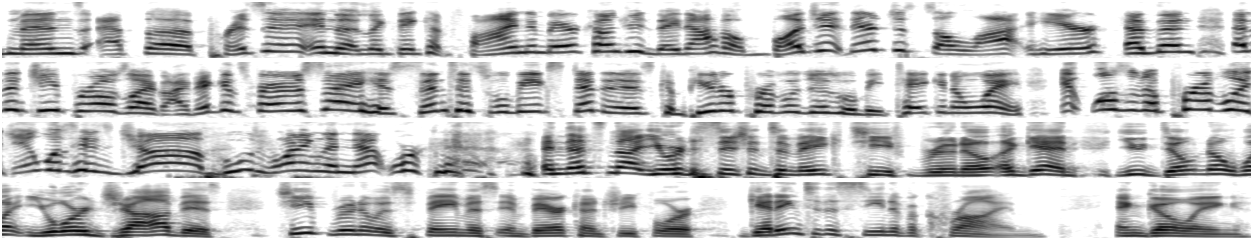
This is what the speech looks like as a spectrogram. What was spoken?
men's at the prison in the uh, like they could find in Bear Country? Did they not have a budget? There's just a lot here. And then and then Chief Bro's like, I think it's fair to say his sentence will be extended. His computer privileges will be taken away. It wasn't a privilege. It was his job. Who's running the network now? And that's not your decision to make, Chief Bruno. Again, you don't know what your job is. Chief Bruno is famous in Bear Country for getting to the scene of a crime and going,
